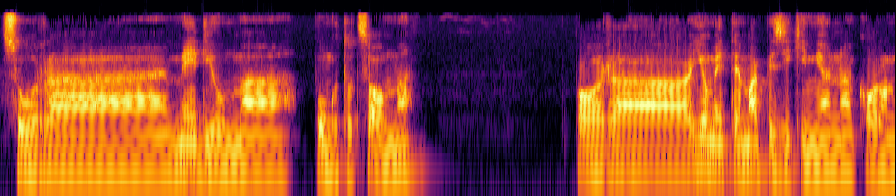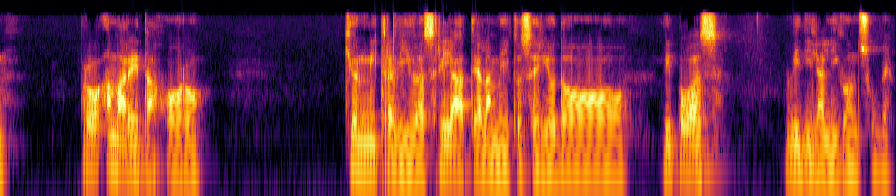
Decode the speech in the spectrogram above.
sur eh, uh, medium.com eh, uh, por eh, uh, mal pesiki mian coron pro amareta horo kiun mi travivas rilate alla medito serio do vi povas vidi la ligon sube.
